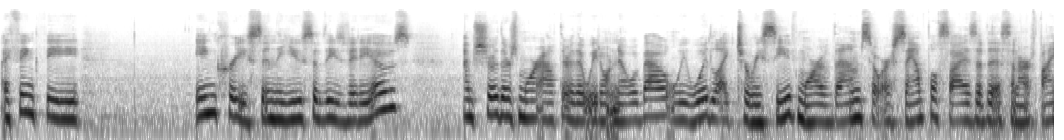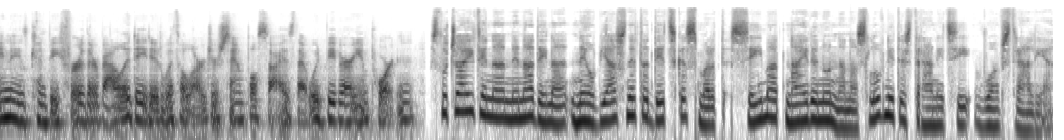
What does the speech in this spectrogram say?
I think the increase in the use of these videos. I'm sure there's more out there that we don't know about. We would like to receive more of them so our sample size of this and our findings can be further validated with a larger sample size. That would be very important. Случаите на ненадена необјаснета детска смрт се имаат најдено на насловните страници во Австралија.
